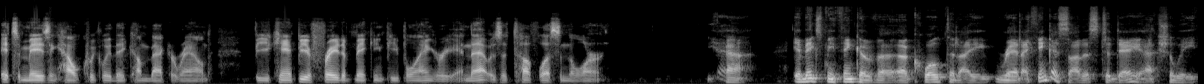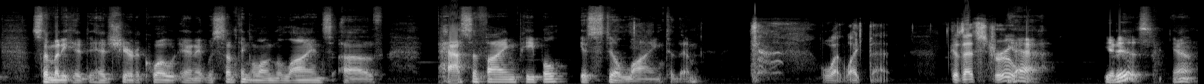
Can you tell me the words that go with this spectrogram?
it's amazing how quickly they come back around. But you can't be afraid of making people angry. And that was a tough lesson to learn. Yeah. It makes me think of a, a, quote that I read. I think I saw this today, actually. Somebody had, had shared a quote, and it was something along the lines of pacifying people is still lying to them. oh, I like that. Because that's true. Yeah, it is. Yeah.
